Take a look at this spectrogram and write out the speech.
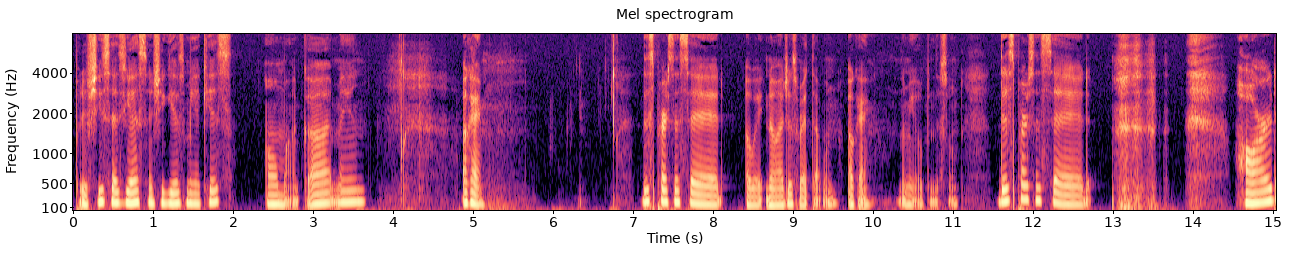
But if she says yes and she gives me a kiss, oh my god, man. Okay. This person said, oh wait, no, I just read that one. Okay. Let me open this one. This person said hard,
